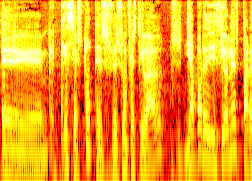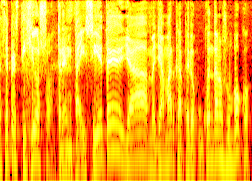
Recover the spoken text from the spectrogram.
Eh, ¿qué, qué es esto? Que es, es un festival, pues, ya por ediciones parece prestigioso. 37 ya, ya marca, pero cuéntanos un poco.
